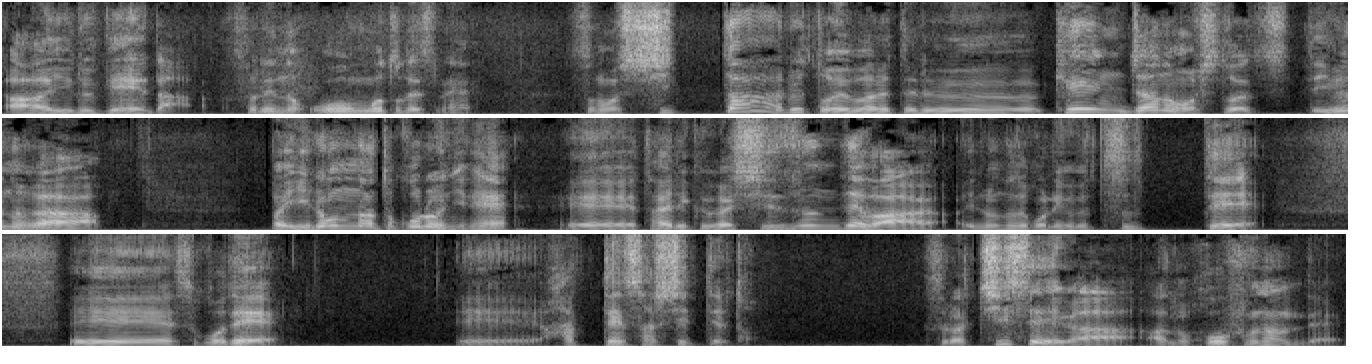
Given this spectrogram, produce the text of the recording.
アーユルベーダー、それの大元ですね。そのシッタールと呼ばれてる賢者の人たちっていうのが、やっぱりいろんなところにね、えー、大陸が沈んではいろんなところに移って、えー、そこで、えー、発展させていってると。それは知性が、あの、豊富なんで、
